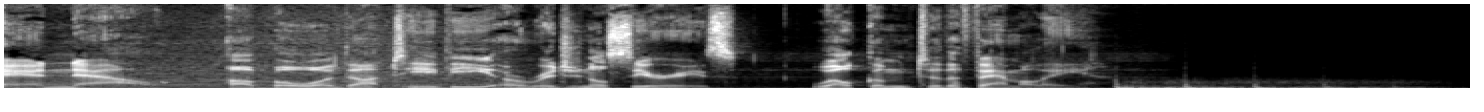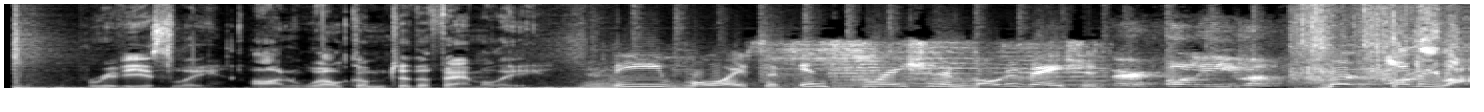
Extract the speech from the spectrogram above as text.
And now, a Boa.tv original series. Welcome to the family. Previously on Welcome to the Family. the voice of inspiration and motivation. Bert Oliva. Bert Oliva.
